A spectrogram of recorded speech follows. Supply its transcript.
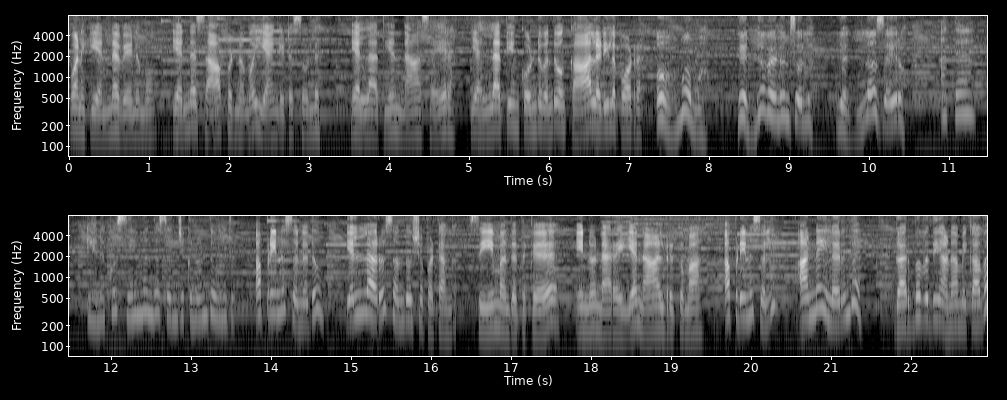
உனக்கு என்ன வேணுமோ என்ன சாப்பிடணுமோ என்கிட்ட சொல்லு. எல்லாத்தையும் நான் செய்யறேன் எல்லாத்தையும் கொண்டு வந்து உன் காலடியில போடுறேன். ஆமாமா என்ன வேணும்னு சொல்லு. எல்லாம் செய்யறோம் அத்த எனக்கும் சீமந்தம் செஞ்சுக்கணும்னு தோணுது. அப்படின்னு சொன்னதும் எல்லாரும் சந்தோஷப்பட்டாங்க. சீமந்தத்துக்கு இன்னும் நிறைய நாள் இருக்குமா? அப்படின்னு சொல்லி அன்னையில இருந்து கர்ப்பவதி அனாமிகாவ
